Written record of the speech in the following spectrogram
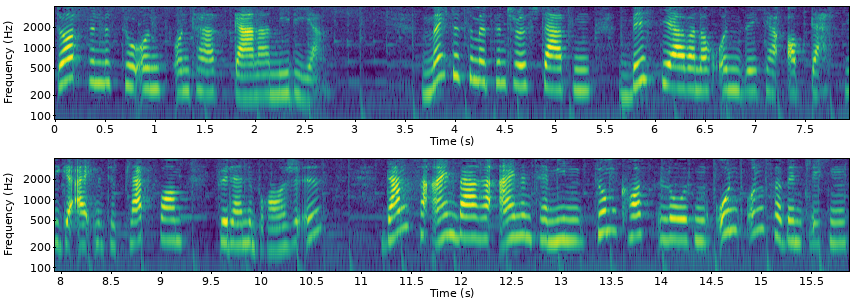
Dort findest du uns unter Scana Media. Möchtest du mit Pinterest starten, bist dir aber noch unsicher, ob das die geeignete Plattform für deine Branche ist? Dann vereinbare einen Termin zum kostenlosen und unverbindlichen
